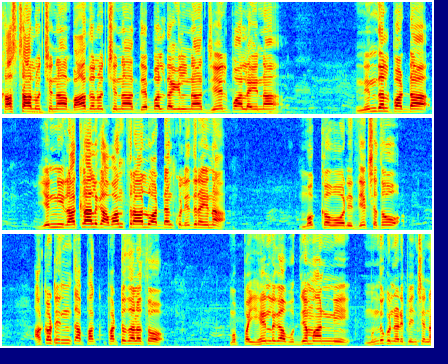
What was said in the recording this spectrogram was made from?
కష్టాలు వచ్చినా బాధలు వచ్చినా దెబ్బలు తగిలినా జైలు పాలైనా నిందలు పడ్డా ఎన్ని రకాలుగా అవంతరాలు అడ్డంకులు ఎదురైనా మొక్కవోని దీక్షతో అకటింత పక్- పట్టుదలతో ముప్పై ఏళ్ళుగా ఉద్యమాన్ని ముందుకు నడిపించిన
